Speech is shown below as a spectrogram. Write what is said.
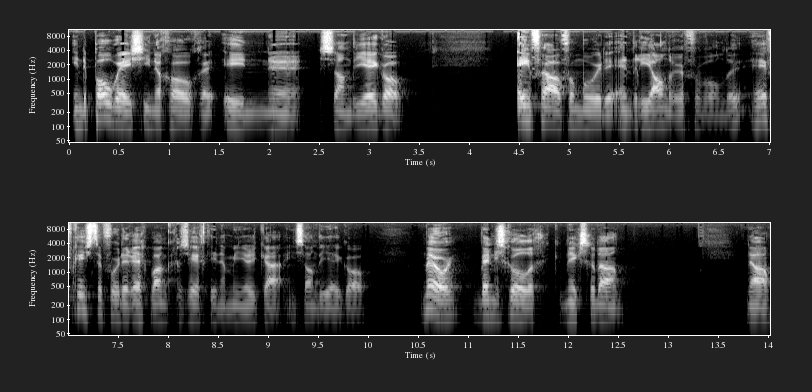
in de Poway-synagoge in uh, San Diego één vrouw vermoorde en drie anderen verwonden, heeft gisteren voor de rechtbank gezegd in Amerika, in San Diego, nee hoor, ik ben niet schuldig, ik heb niks gedaan. Nou,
